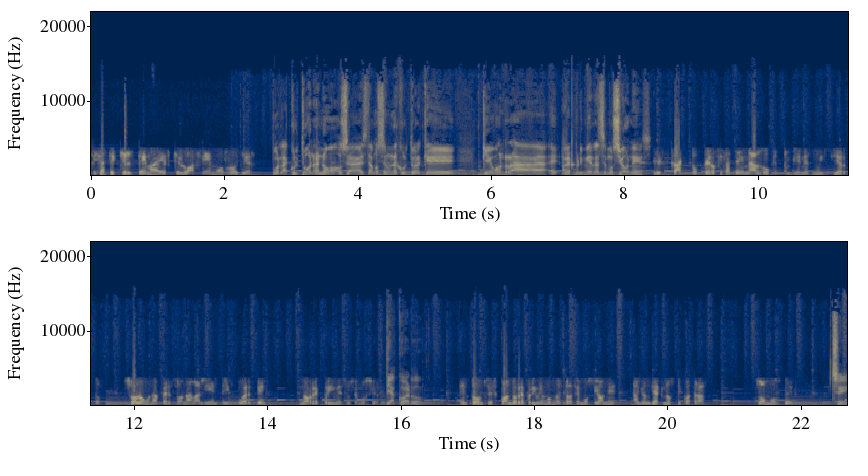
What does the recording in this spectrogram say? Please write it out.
fíjate que el tema es que lo hacemos, Roger. Por la cultura, ¿no? O sea, estamos en una cultura que, que honra eh, reprimir las emociones. Exacto, pero fíjate en algo que también es muy cierto. Solo una persona valiente y fuerte no reprime sus emociones. De acuerdo. Entonces, cuando reprimimos nuestras emociones, hay un diagnóstico atrás. Somos débiles. Sí.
